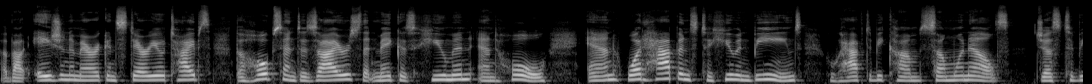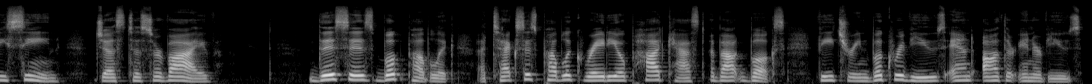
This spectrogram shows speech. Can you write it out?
about Asian American stereotypes, the hopes and desires that make us human and whole, and what happens to human beings who have to become someone else just to be seen, just to survive. This is Book Public, a Texas Public Radio podcast about books, featuring book reviews and author interviews.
